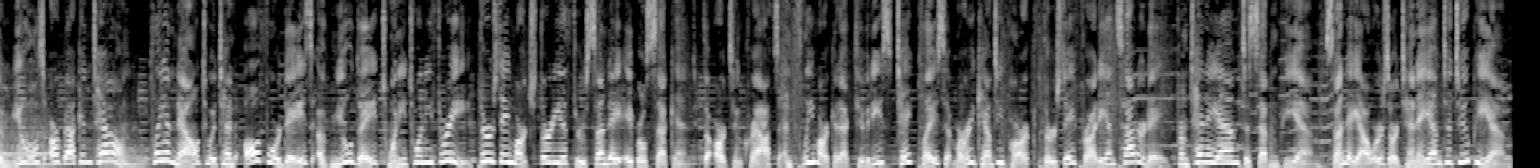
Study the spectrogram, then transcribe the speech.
The Mules are back in town. Plan now to attend all four days of Mule Day 2023, Thursday, March 30th through Sunday, April 2nd. The arts and crafts and flea market activities take place at Maury County Park Thursday, Friday, and Saturday from 10 a.m. to 7 p.m. Sunday hours are 10 a.m. to 2 p.m.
